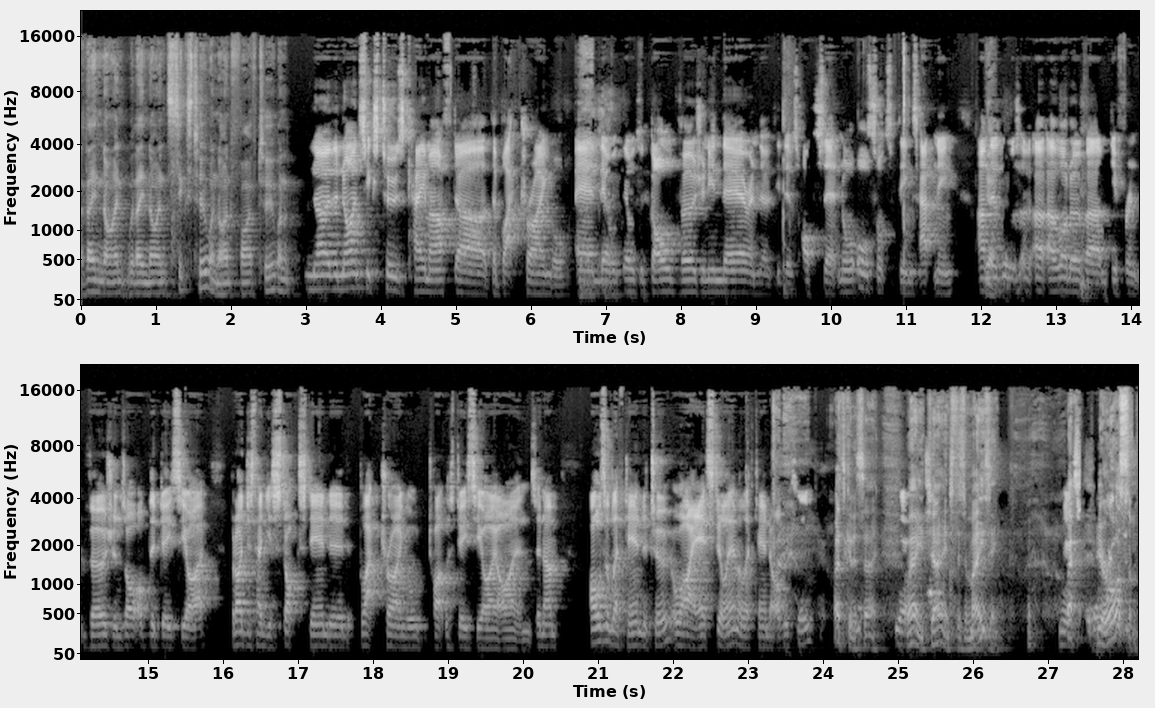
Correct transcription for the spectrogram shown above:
Are they nine? Were they nine six two or nine five two? One. No, the 962s came after the black triangle, and there was there was a gold version in there, and there, there's offset and all, all sorts of things happening. Um, Yeah. there, there was a, a lot of um, different versions of, of the DCI, but I just had your stock standard black triangle Titleist DCI irons, and um, I was a left-hander too, or I still am a left-hander, obviously. I was going to say, Yeah. wow, you changed. It's amazing. Yes. You're awesome.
